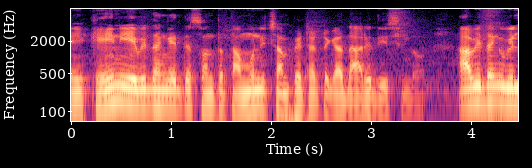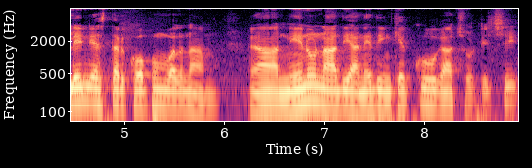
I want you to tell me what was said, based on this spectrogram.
ఈ కేయిన్ ఏ విధంగా అయితే సొంత తమ్ముని చంపేటట్టుగా దారి తీసిందో ఆ విధంగా వీళ్ళు ఏం చేస్తారు? కోపం వలన నేను నాది అనేది ఇంకెక్కువగా చోటిచ్చి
